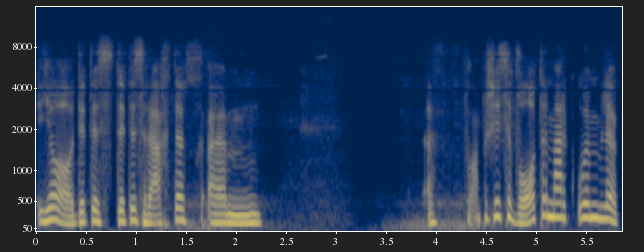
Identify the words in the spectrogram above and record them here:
ja, dit is dit is regtig ehm um, 'n presiese watermerk oomblik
